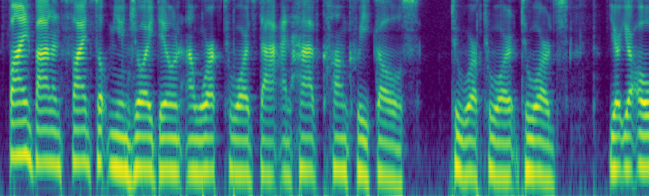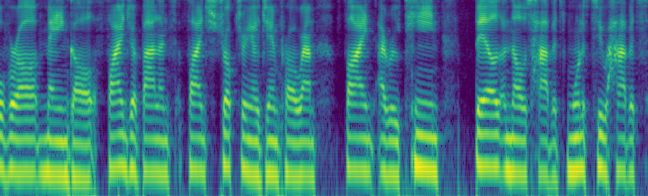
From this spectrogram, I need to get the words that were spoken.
Find balance, find something you enjoy doing, and work towards that, and have concrete goals to work toward towards your your overall main goal. Find your balance, find structure in your gym program, find a routine, build on those habits. One or two habits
